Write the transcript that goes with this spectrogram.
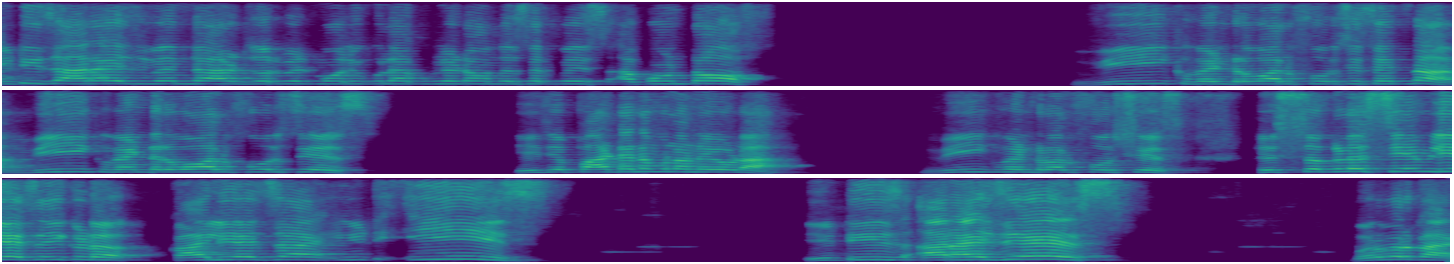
it is arise when the adsorbate molecule accumulate on the surface. Account of weak van der Waals forces आहेत ना वीक व्हेंडरवॉल फोर्सेस हे जे पार्ट आहे ना मुलांना एवढा वीक व्हेंडरवॉल फोर्सेस हे सगळं सेम लिहायचं इकडं. काय लिहायचं it is it is arises बरोबर का?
